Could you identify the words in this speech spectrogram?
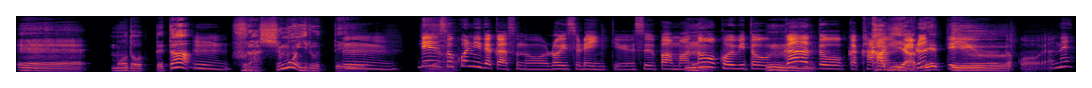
えー戻ってたうん。フラッシュもいるっていうで、そこに、だから、その、ロイス・レインっていうスーパーマンの恋人がどうか絡んでるっていいううとこやね。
